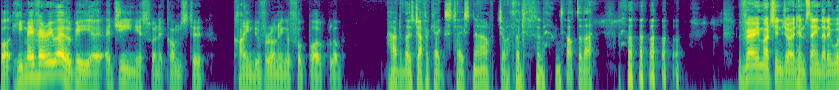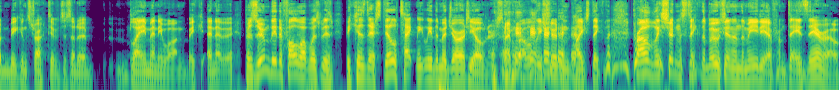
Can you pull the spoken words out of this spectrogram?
But he may very well be a, a, genius when it comes to kind of running a football club. How do those Jaffa cakes taste now, Jonathan? after that, very much enjoyed him saying that it wouldn't be constructive to sort of blame anyone. And uh, presumably the follow up was because they're still technically the majority owners. I probably shouldn't like stick the probably shouldn't stick the boot in in the media from day zero.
